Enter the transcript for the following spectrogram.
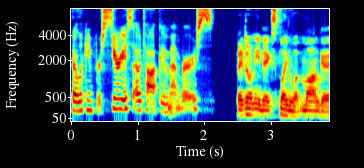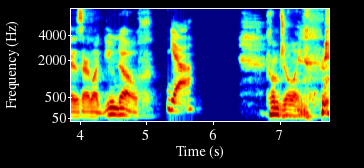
They're looking for serious otaku members. They don't need to explain what manga is. They're like, you know, Yeah. come join.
